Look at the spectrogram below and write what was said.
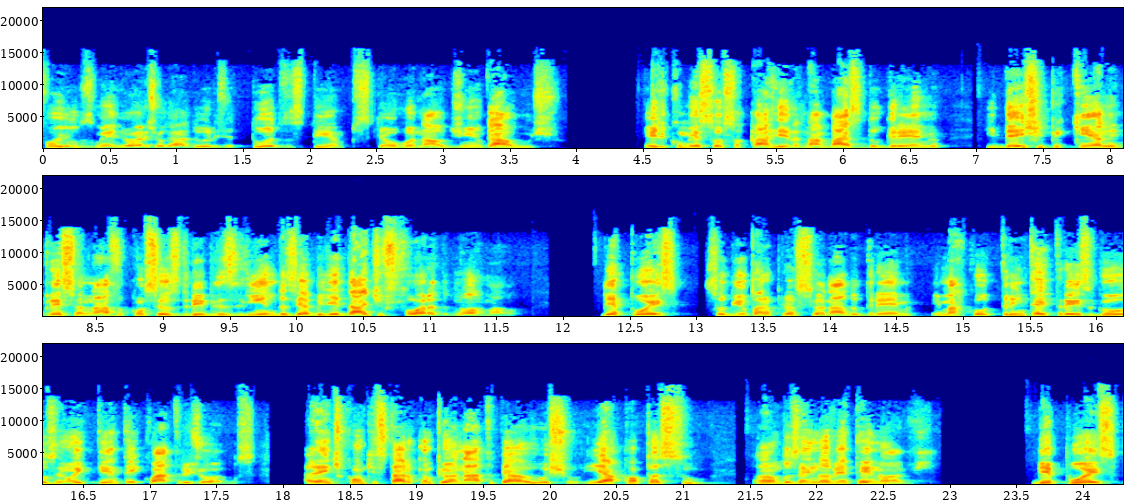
foi um dos melhores jogadores de todos os tempos, que é o Ronaldinho Gaúcho. Ele começou sua carreira na base do Grêmio e, desde pequeno, impressionava com seus dribles lindos e habilidade fora do normal. Depois, subiu para o profissional do Grêmio e marcou 33 gols em 84 jogos, além de conquistar o Campeonato Gaúcho e a Copa Sul, ambos em 99. Depois,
